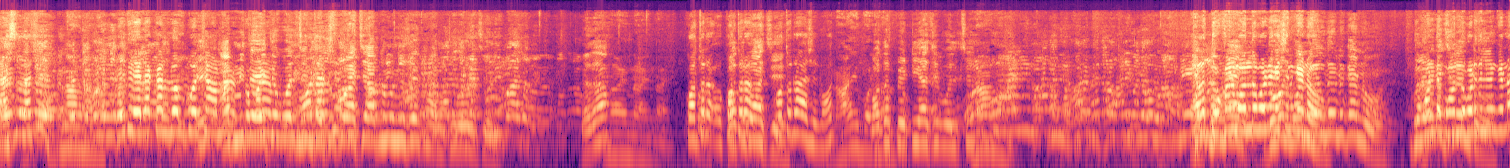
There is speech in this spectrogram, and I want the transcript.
লাইসেন্স আছে? এই তো এলাকার লোক বলছে আমরা আপনি তো এই তো বলছেন আছে। আপনি নিজে খান কি বলছেন? দাদা? কতটা কতটা কতটা আছে? কতটা আছে মদ? কত পেটি আছে বলছেন? দোকান বন্ধ করে কেন? দোকানটা বন্ধ করে দিলেন কেন?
